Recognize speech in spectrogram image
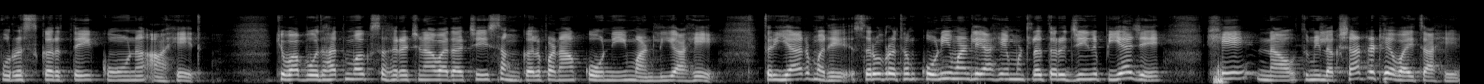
पुरस्कर्ते कोण आहेत? किंवा बोधात्मक संरचनावादाची संकल्पना कोणी मांडली आहे? तर यामध्ये सर्वप्रथम कोणी मांडली आहे म्हटलं तर जीन पियाजे. हे नाव तुम्ही लक्षात ठेवायचं आहे.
